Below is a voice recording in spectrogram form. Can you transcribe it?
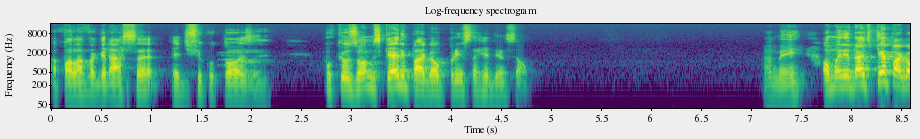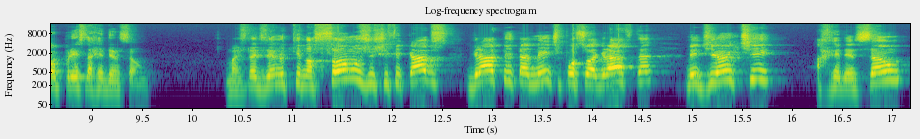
a palavra graça é dificultosa, porque os homens querem pagar o preço da redenção. Amém? A humanidade quer pagar o preço da redenção, mas está dizendo que nós somos justificados gratuitamente por sua graça, mediante a redenção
